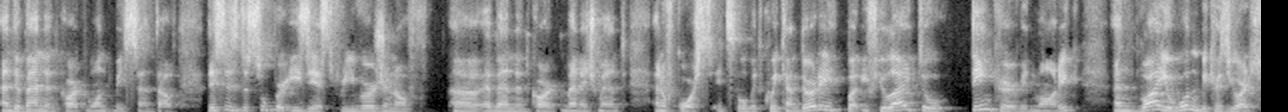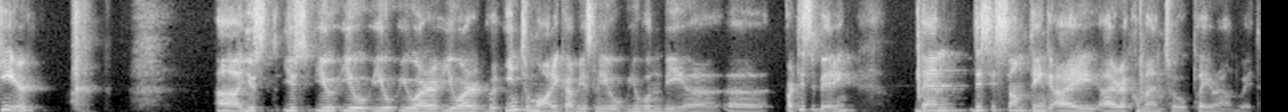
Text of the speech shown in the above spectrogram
and the abandoned cart won't be sent out. This is the super easiest free version of uh, abandoned cart management. And of course, it's a little bit quick and dirty, but if you like to tinker with Mautic. And why you wouldn't? Because you are here. uh, you, you, you, you, you, you are you are into Mautic. Obviously, you, you wouldn't be uh, uh, participating. Then this is something I, I recommend to play around with.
